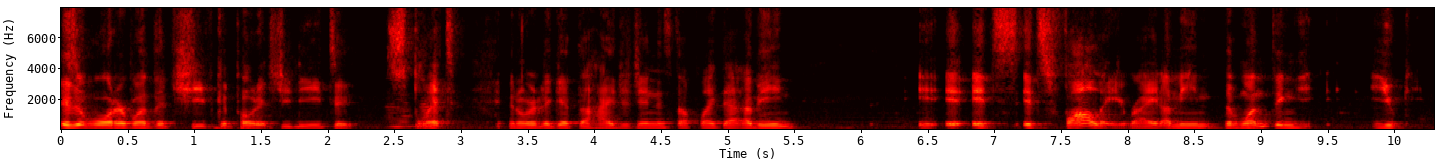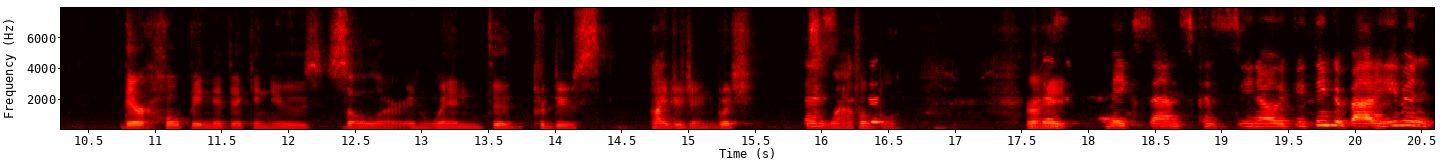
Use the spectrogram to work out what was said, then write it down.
Is it water one of the chief components you need to mm-hmm. split in order to get the hydrogen and stuff like that? I mean, it, it, it's it's folly, right? I mean, the one thing you, you they're hoping that they can use solar and wind to produce hydrogen, which There's, is laughable. Right. Makes sense because you know if you think about it, even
